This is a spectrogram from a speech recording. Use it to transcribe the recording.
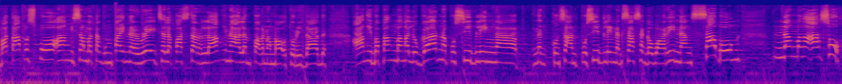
Matapos po ang isang matagumpay na raid sa La Paz Tarlac, inaalam pa ng mga otoridad ang iba pang mga lugar na posibleng nag, kung saan posibleng nagsasagawa rin ng sabong ng mga aso.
